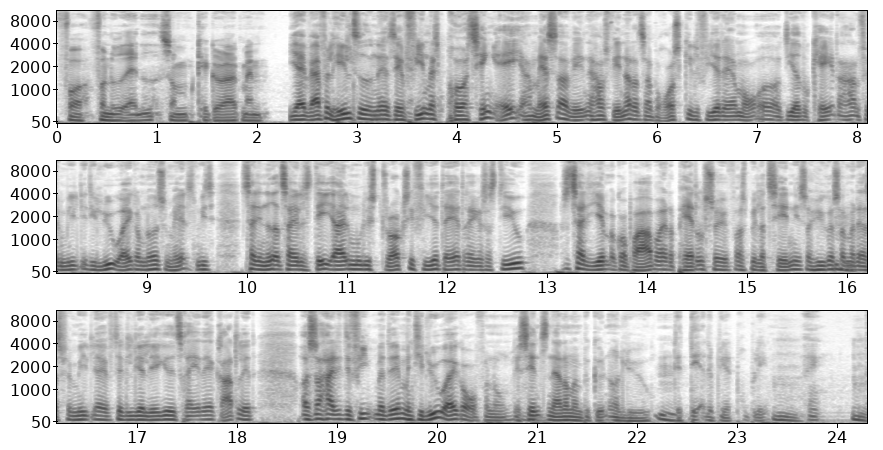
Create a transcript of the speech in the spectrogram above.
for, for noget andet, som kan gøre, at man Ja, i hvert fald hele tiden. Jeg tænker, fint, man skal prøve at tænke af. Jeg har masser af venner. Jeg har også venner, der tager på Roskilde fire dage om året, og de advokater har en familie, de lyver ikke om noget som helst. Vi tager de ned og tager LSD og alle mulige drugs i fire dage og drikker sig stive, og så tager de hjem og går på arbejde og paddlesurfer og spiller tennis og hygger sig mm. med deres familie, efter de lige har ligget i tre dage og grædt lidt. Og så har de det fint med det, men de lyver ikke over for nogen. Essensen er, når man begynder at lyve. Mm. Det er der, det bliver et problem. Mm. Ikke? Mm.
